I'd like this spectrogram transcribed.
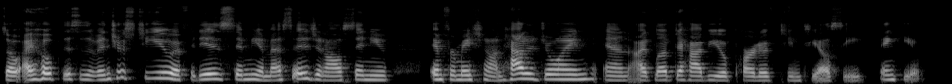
So I hope this is of interest to you. If it is, send me a message and I'll send you information on how to join and I'd love to have you a part of Team TLC. Thank you.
